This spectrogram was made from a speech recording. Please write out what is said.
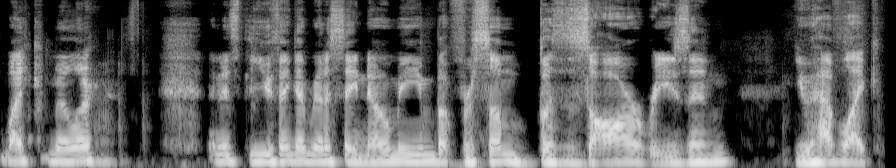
Mike Miller, and it's the "You think I'm gonna say no" meme, but for some bizarre reason, you have like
